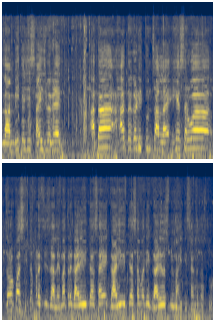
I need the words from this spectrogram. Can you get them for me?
लांबी त्याची साईज वेगळ्या आहेत. आता हा दगड इथून चाललाय. हे सर्व जवळपास इथं प्रचित झालंय. मात्र गाळीव इतिहास आहे. गाळीव इतिहासामध्ये गाळीवच मी माहिती सांगत असतो.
